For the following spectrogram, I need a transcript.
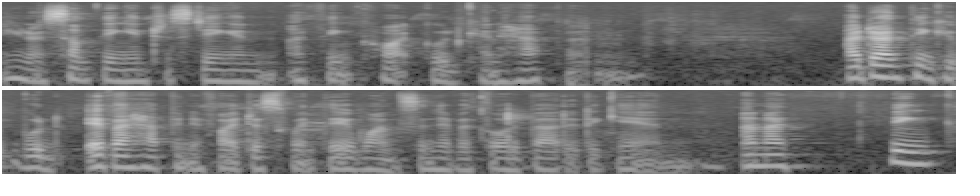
you know, something interesting and I think quite good can happen. I don't think it would ever happen if I just went there once and never thought about it again. And I think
